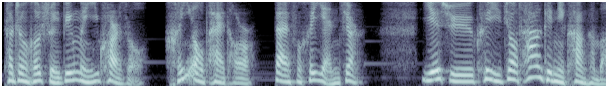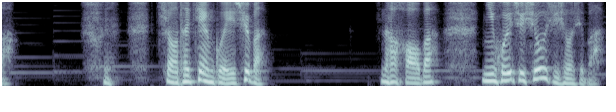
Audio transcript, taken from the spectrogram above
他正和水兵们一块走，很有派头，戴副黑眼镜也许可以叫他给你看看吧。哼，叫他见鬼去吧。那好吧，你回去休息休息吧。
